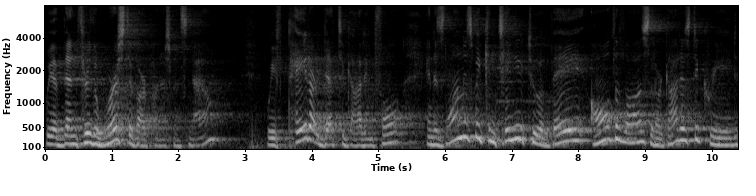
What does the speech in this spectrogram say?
we have been through the worst of our punishments now. We've paid our debt to God in full, and as long as we continue to obey all the laws that our God has decreed,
